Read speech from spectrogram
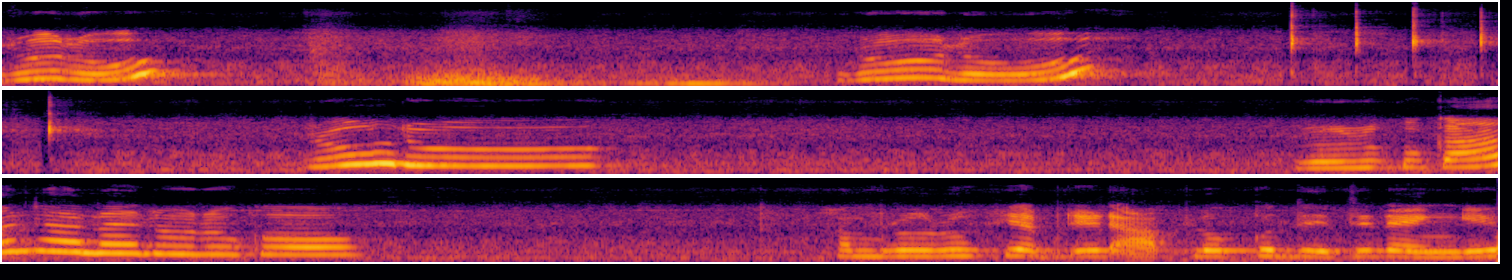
रूरू? रूरू? रूरू को कहाँ जाना है रूरू को? हम रूरू की अपडेट आप लोग को देते रहेंगे।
